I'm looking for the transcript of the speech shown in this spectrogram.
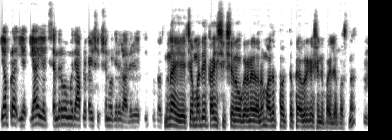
या प्र या- या या संदर्भामध्ये आपलं काही शिक्षण वगैरे झालेलं आहे की नाही याच्यामध्ये काही शिक्षण वगैरे नाही झालं. माझं फक्त फॅब्रिकेशन आहे पहिल्यापासून. हम्म.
